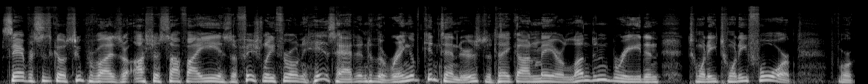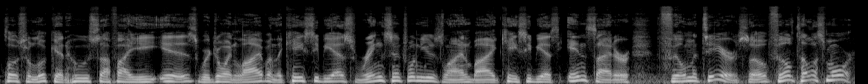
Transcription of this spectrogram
San Francisco Supervisor Ahsha Safaí has officially thrown his hat into the ring of contenders to take on Mayor London Breed in 2024. For a closer look at who Safaí is, we're joined live on the KCBS RingCentral Newsline by KCBS insider Phil Matier. So, Phil, tell us more.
